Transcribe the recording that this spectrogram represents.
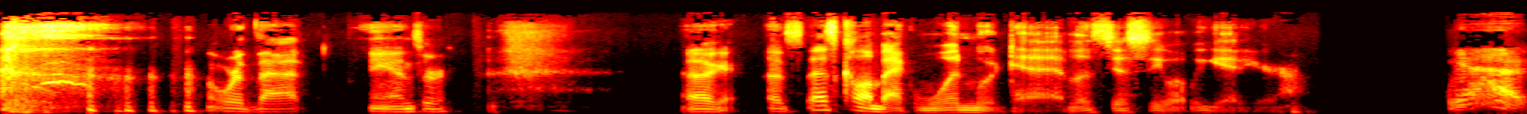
or that answer. Okay, let's let's call him back one more time. Let's just see what we get here. yes.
